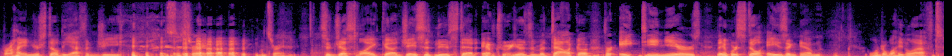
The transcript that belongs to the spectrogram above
Brian, you're still the F and G. That's right. That's right. so just like uh, Jason Newsted, after he was in Metallica for 18 years, they were still hazing him. I wonder why he left.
